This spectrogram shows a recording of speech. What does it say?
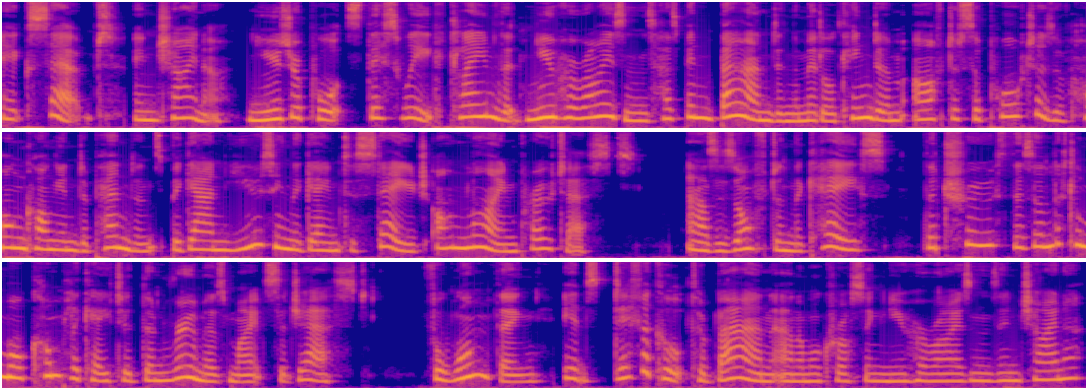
Except in China. News reports this week claim that New Horizons has been banned in the Middle Kingdom after supporters of Hong Kong independence began using the game to stage online protests. As is often the case, the truth is a little more complicated than rumours might suggest. For one thing, it's difficult to ban Animal Crossing New Horizons in China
